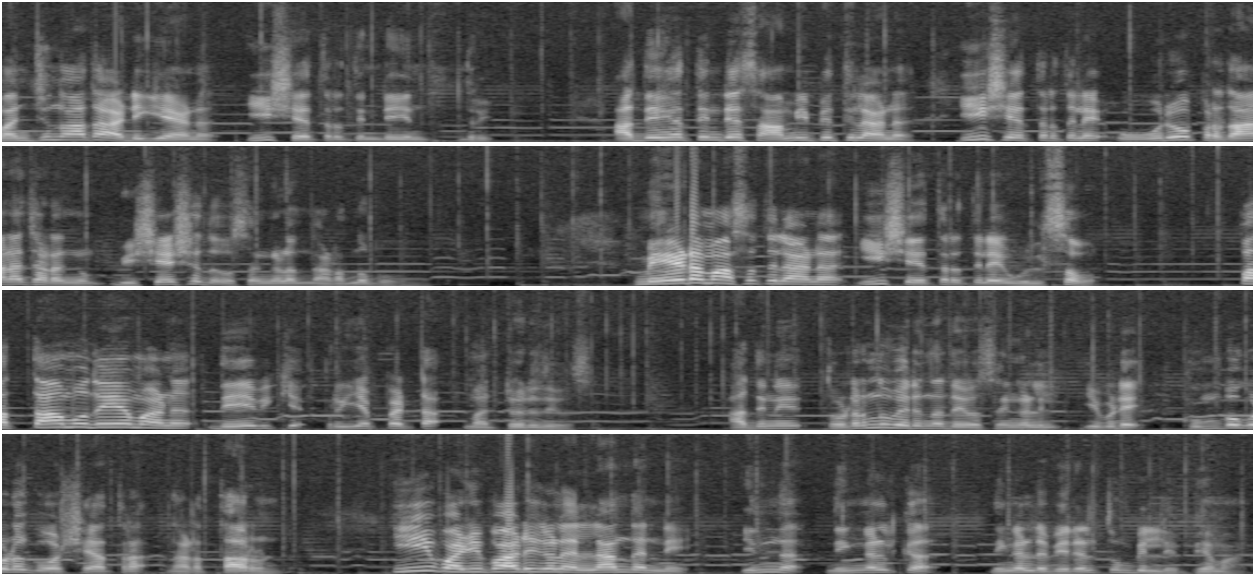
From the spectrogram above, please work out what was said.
മഞ്ജുനാഥ അടികയാണ് ഈ ക്ഷേത്രത്തിന്റെയും തന്ത്രി. അദ്ദേഹത്തിന്റെ സാമീപ്യത്തിലാണ് ഈ ക്ഷേത്രത്തിലെ ഓരോ പ്രധാന ചടങ്ങും വിശേഷ ദിവസങ്ങളും നടന്നു പോകുന്നത്. മേടമാസത്തിലാണ് ഈ ക്ഷേത്രത്തിലെ ഉത്സവം. പത്താമുദയമാണ് ദേവിക്ക് പ്രിയപ്പെട്ട മറ്റൊരു ദിവസം. അതിന് തുടർന്നു വരുന്ന ദിവസങ്ങളിൽ ഇവിടെ കുംഭകുട ഘോഷയാത്ര നടത്താറുണ്ട്. ഈ വഴിപാടുകളെല്ലാം തന്നെ ഇന്ന് നിങ്ങൾക്ക് നിങ്ങളുടെ വിരൽത്തുമ്പിൽ ലഭ്യമാണ്.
